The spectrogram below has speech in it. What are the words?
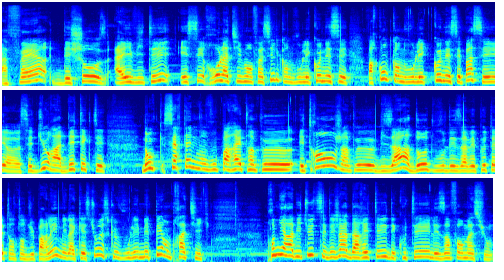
à faire, des choses à éviter, et c'est relativement facile quand vous les connaissez. Par contre, quand vous ne les connaissez pas, euh, c'est dur à détecter. Donc certaines vont vous paraître un peu étranges, un peu bizarres, d'autres vous les avez peut-être entendu parler, mais la question est-ce que vous les mettez en pratique? Première habitude, c'est déjà d'arrêter d'écouter les informations.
